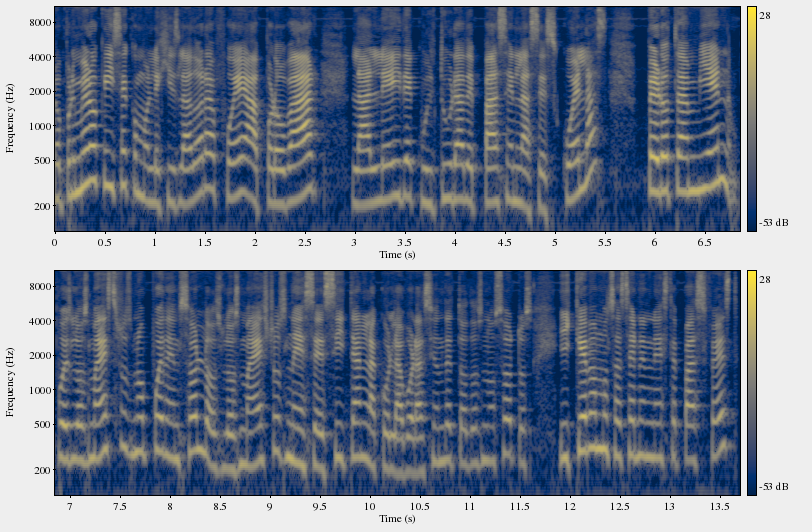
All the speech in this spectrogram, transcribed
lo primero que hice como legisladora fue aprobar la ley de cultura de paz en las escuelas, pero también, pues los maestros no pueden solos, los maestros necesitan la colaboración de todos nosotros. ¿Y qué vamos a hacer en este Paz Fest?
